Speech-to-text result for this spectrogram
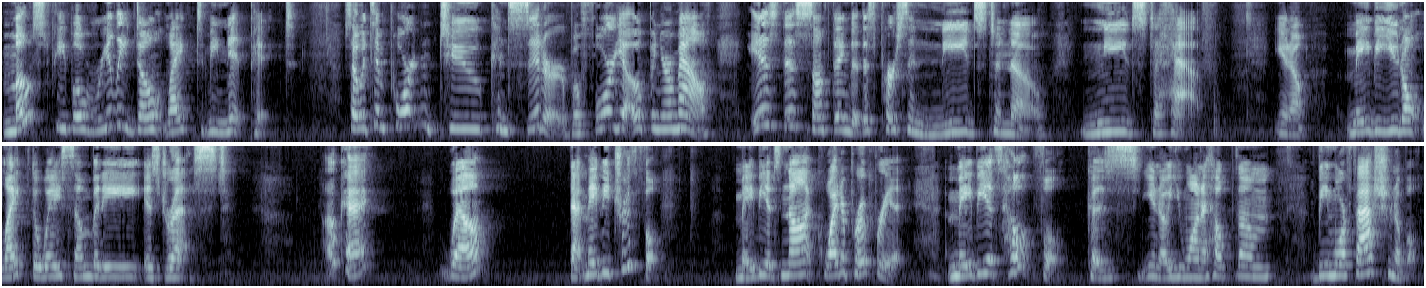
most people really don't like to be nitpicked. So it's important to consider before you open your mouth is this something that this person needs to know, needs to have? You know, maybe you don't like the way somebody is dressed. Okay, well, that may be truthful. Maybe it's not quite appropriate. Maybe it's helpful because, you know, you want to help them be more fashionable.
